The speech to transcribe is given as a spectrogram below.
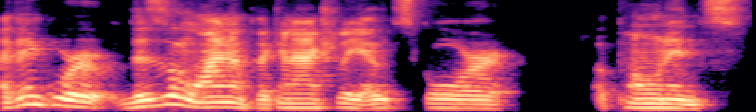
I think we're this is a lineup that can actually outscore opponents.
